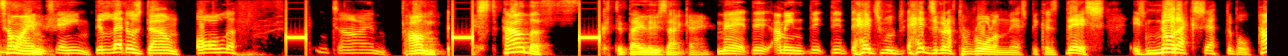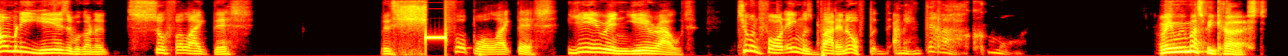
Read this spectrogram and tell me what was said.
time. team. They let us down all the time, I'm pissed. How the fuck did they lose that game? mate. They, I mean, the, the heads will heads are going to have to roll on this because this is not acceptable. How many years are we going to suffer like this with shit football like this, year in year out? Two and fourteen was bad enough, but I mean, oh come on. I mean, we must be cursed.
